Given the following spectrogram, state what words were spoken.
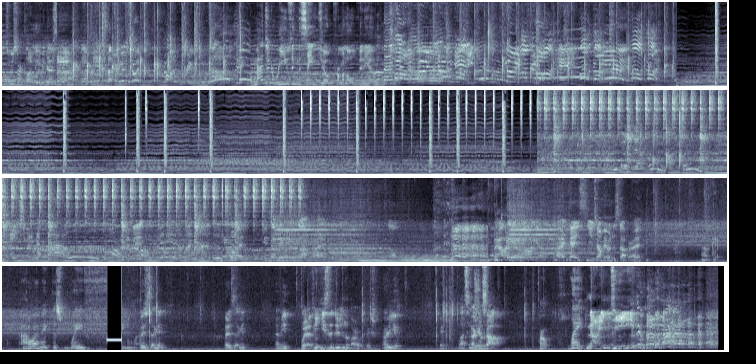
Should we start clapping? That's a good choice. Come on, great Imagine reusing the same joke from an old video. Go. You tell me when to stop, alright? Okay. How do I make this way f***ing less? Wait a second. Wait a second. Have you? Wait, I think he's the dude in the viral picture. Are you? Last time. Okay, stop. Bro, play. 19?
